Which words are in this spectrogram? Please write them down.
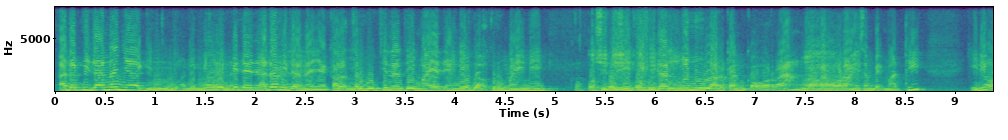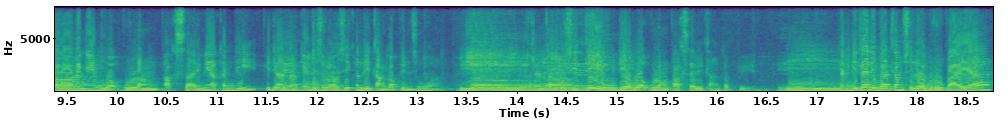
ada pidananya gitu, ada pidana, pidana. ada pidananya. Kalau terbukti nanti mayat yang dia bawa ke rumah ini Positif, positif, COVID. dan menularkan ke orang, bahkan Ah. orangnya sampai mati, ini orang-orang yang bawa pulang paksa ini akan dipidana. Pidana. Kayak di Sulawesi kan ditangkapin semua. Iya, iya, iya. Ternyata Nah. positif, dia bawa pulang paksa ditangkapin. Hmm. Dan kita di Batam sudah berupaya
